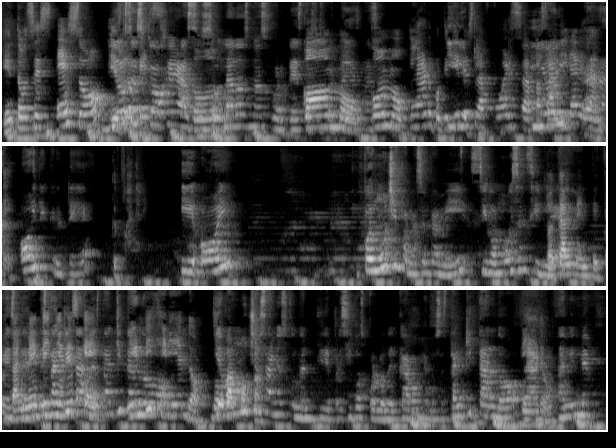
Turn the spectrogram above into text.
Entonces, eso Dios es escoge a sus ¿Cómo? soldados más fuertes. ¿Cómo? más- ¿Cómo? Claro, porque Y- tienes la fuerza para salir adelante. hoy decreté Qué padre. y hoy fue mucha información para mí. Sigo muy sensible. Totalmente, Este, totalmente. me y tienes quitando- que ir digiriendo. Llevo muchos años con antidepresivos por lo del cabo, me los están quitando. Claro. A mí me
